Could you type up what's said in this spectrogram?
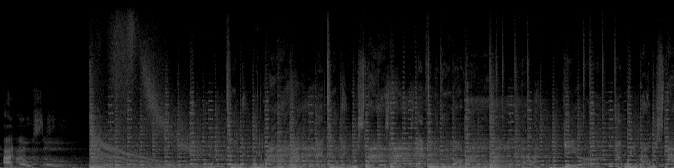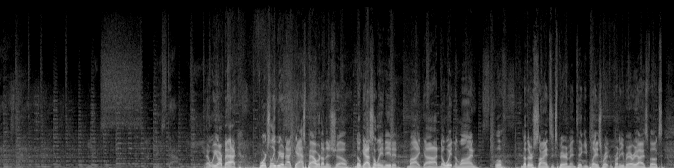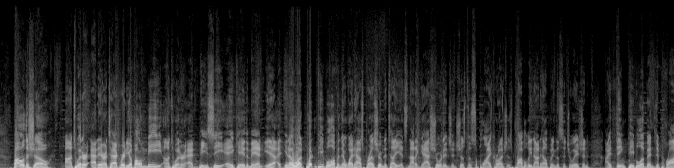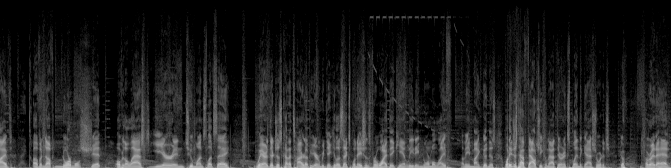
And we are back. Fortunately, we are not gas powered on this show. No gasoline needed. My God, no waiting in line. Oof. Another science experiment taking place right in front of your very eyes, folks. Follow the show on Twitter at Air Attack Radio. Follow me on Twitter at BCAK the man. Yeah, you know what? Putting people up in their White House press room to tell you it's not a gas shortage, it's just a supply crunch is probably not helping the situation. I think people have been deprived of enough normal shit over the last year and two months, let's say, where they're just kind of tired of hearing ridiculous explanations for why they can't lead a normal life. I mean, my goodness. Why don't you just have Fauci come out there and explain the gas shortage? Go, go right ahead.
